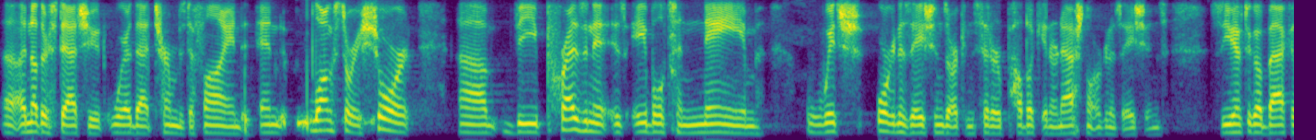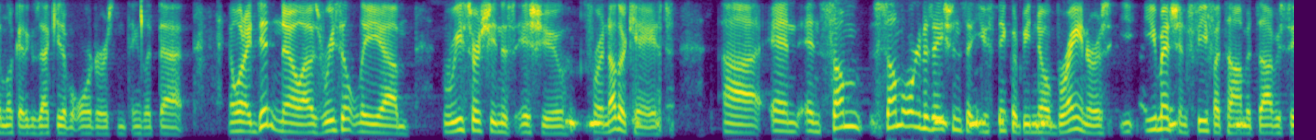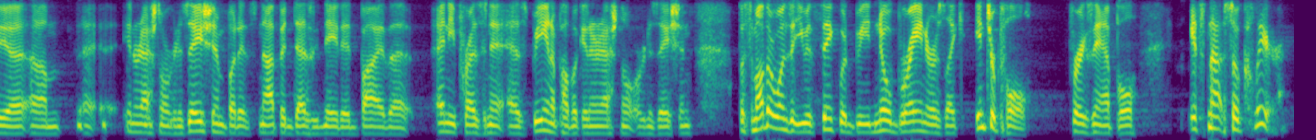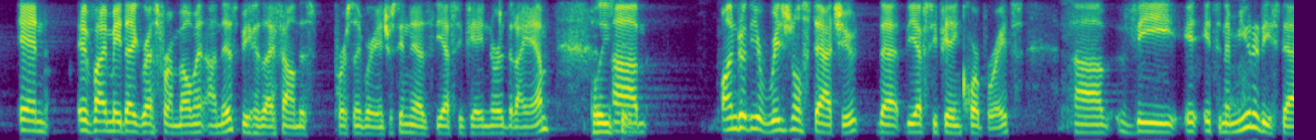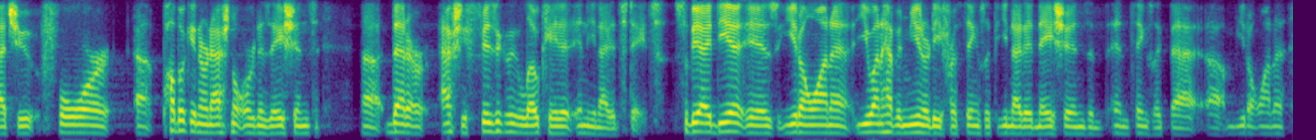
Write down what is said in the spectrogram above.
uh, another statute where that term is defined. And long story short, um, the president is able to name which organizations are considered public international organizations. So you have to go back and look at executive orders and things like that. And what I didn't know, I was recently um, researching this issue for another case, uh, and and some some organizations that you think would be no brainers. You, you, mentioned FIFA, Tom. It's obviously a, um, a, international organization, but it's not been designated by the any president as being a public international organization. But some other ones that you would think would be no brainers, like Interpol, for example, it's not so clear. And if I may digress for a moment on this, because I found this personally very interesting as the FCPA nerd that I am. Please do. Um, under the original statute that the FCPA incorporates, uh, the it, it's an immunity statute for uh, public international organizations uh, that are actually physically located in the United States. So the idea is you don't want to you want to have immunity for things like the United Nations and, and things like that. Um, you don't want to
